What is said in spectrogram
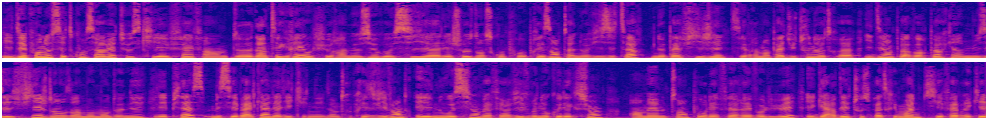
L'idée pour nous, c'est de conserver tout ce qui est fait, d'intégrer au fur et à mesure aussi euh, les choses dans ce qu'on présente à nos visiteurs, ne pas figer. C'est vraiment pas du tout notre euh, idée. On peut avoir peur qu'un musée fige dans un moment donné les pièces, mais c'est pas le cas. La Ligue est une entreprise vivante et nous aussi, on va faire vivre nos collections en même temps pour les faire évoluer et garder tout ce patrimoine qui est fabriqué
